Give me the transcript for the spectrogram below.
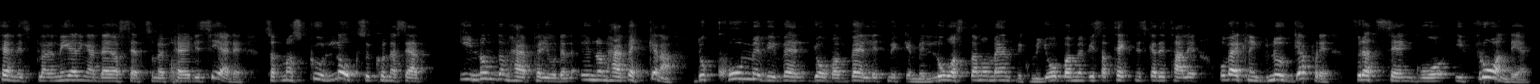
tennisplaneringar där jag sett som är periodiserade. Så att man skulle också kunna säga att inom de här perioderna, inom de här veckorna, då kommer vi väl jobba väldigt mycket med låsta moment. Vi kommer jobba med vissa tekniska detaljer och verkligen gnugga på det för att sen gå ifrån det.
